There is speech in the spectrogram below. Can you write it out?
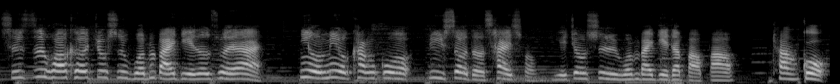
十字花科就是文白蝶的最爱。你有没有看过绿色的菜虫，也就是文白蝶的宝宝？看过。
